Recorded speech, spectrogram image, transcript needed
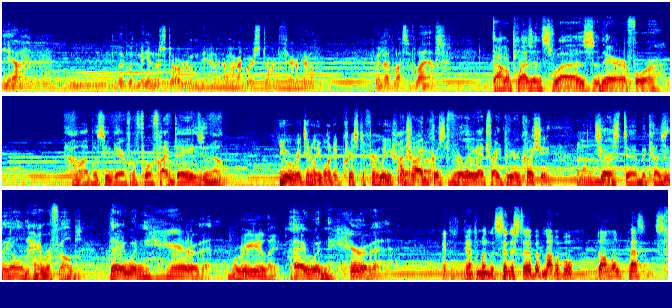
Yeah. Live with me in a storeroom behind a hardware store in Fairvale. We'll have lots of laughs. Donald Pleasence was there for, oh, I was he there for four or five days, you know? You originally wanted Christopher Lee for I that tried part. Christopher Lee, I tried Peter Cushing, just uh, because of the old Hammer films. They wouldn't hear of it. Really? They wouldn't hear of it. Ladies and gentlemen, the sinister but lovable Donald Pleasence.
